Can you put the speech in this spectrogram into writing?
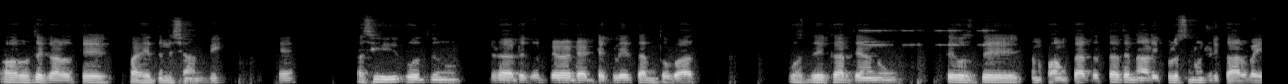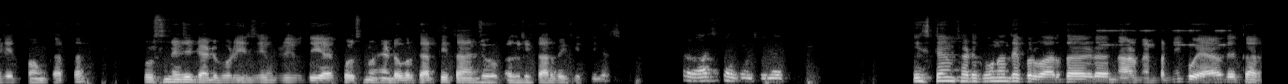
ਔਰ ਉਹਦੇ ਗਲ ਉੱਤੇ ਫਾਹੇ ਦੇ ਨਿਸ਼ਾਨ ਵੀ ਹੈ। ਅਸੀਂ ਉਹਨੂੰ ਜਿਹੜਾ ਜਿਹੜਾ ਡੈਡ ਡਿਕਲੇਅਰ ਕਰਨ ਤੋਂ ਬਾਅਦ ਉਸ ਦੇ ਘਰਦਿਆਂ ਨੂੰ ਤੇ ਉਸ ਦੇ ਕਨਫਰਮ ਕਰ ਦਿੱਤਾ ਤੇ ਨਾਲ ਹੀ ਪੁਲਿਸ ਨੂੰ ਜਿਹੜੀ ਕਾਰਵਾਈ ਲਈ ਇਨਫੋਰਮ ਕਰਤਾ। ਪੁਲਿਸ ਨੇ ਜਿਹੜੀ ਡੈੱਡ ਬੋਡੀ ਸੀ, ਜਿਹੜੀ ਉਹਦੀ ਹੈ, ਪੁਲਿਸ ਨੂੰ ਹੈਂਡਓਵਰ ਕਰਤੀ ਤਾਂ ਜੋ ਅਗਲੀ ਕਾਰਵਾਈ ਕੀਤੀ ਜਾ ਸਕੇ। ਪਰਿਵਾਰ ਚ ਕੌਣ ਕੌਣ ਇਸ ਟਾਈਮ ਸਾਡੇ ਕੋਲ ਉਹਨਾਂ ਦੇ ਪਰਿਵਾਰ ਦਾ ਜਿਹੜਾ ਨਾਲ ਮੈਂਬਰ ਨਹੀਂ ਹੋਇਆ ਉਹਦੇ ਘਰ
